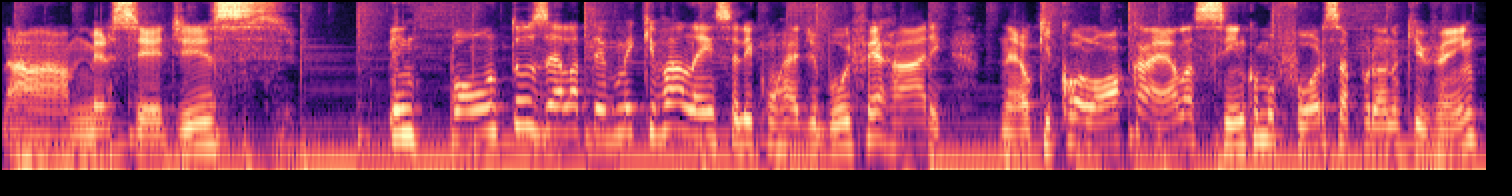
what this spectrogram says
a Mercedes em pontos ela teve uma equivalência ali com Red Bull e Ferrari, né? O que coloca ela sim como força pro ano que vem.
